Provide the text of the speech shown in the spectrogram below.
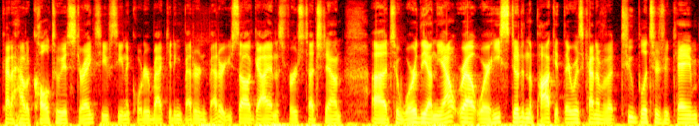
kind of how to call to his strengths. You've seen a quarterback getting better and better. You saw a guy on his first touchdown uh, to Worthy on the out route where he stood in the pocket. There was kind of a two blitzers who came,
